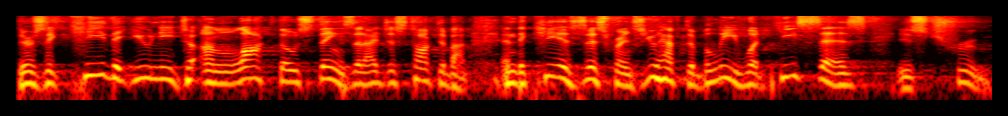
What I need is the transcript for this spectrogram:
There's a key that you need to unlock those things that I just talked about. And the key is this, friends you have to believe what He says is true.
